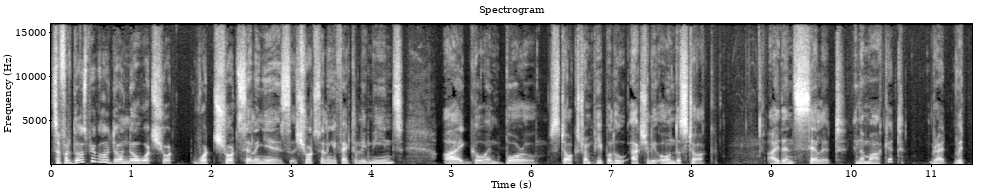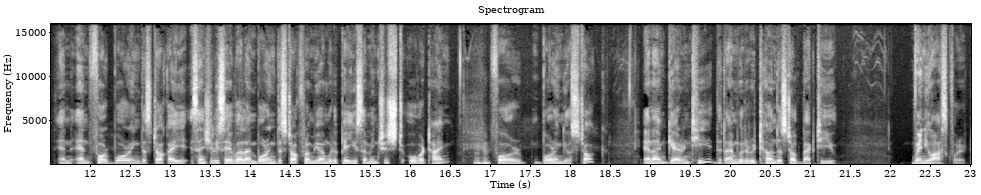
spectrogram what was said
So for those people who don't know what short what short selling is, short selling effectively means I go and borrow stocks from people who actually own the stock. I then sell it in the market, right? With and and for borrowing the stock, I essentially say, well, I'm borrowing the stock from you. I'm going to pay you some interest over time mm-hmm. for borrowing your stock, and I'm guaranteed that I'm going to return the stock back to you when you ask for it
